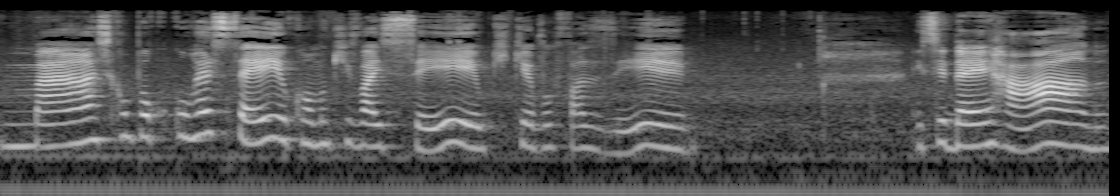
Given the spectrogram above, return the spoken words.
mas fica um pouco com receio como que vai ser, o que, que eu vou fazer. E se der errado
